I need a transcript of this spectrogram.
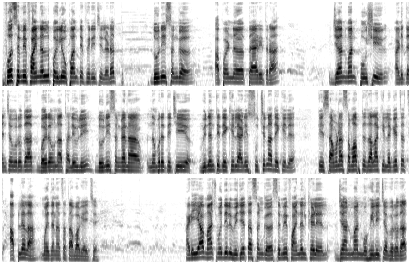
फर्स्ट सेमीफायनल पहिली उपांत्य फेरीची लढत. दोन्ही संघ आपण तयारीत राहा. जनमान पोशीर आणि त्यांच्या विरोधात भैरवनाथ हलिवली. दोन्ही संघांना नम्रतेची विनंती देखील आहे आणि सूचना देखील आहे की सामना समाप्त झाला की लगेचच आपल्याला मैदानाचा ताबा घ्यायचा. आहे आणि या मॅचमधील विजेता संघ सेमीफायनल खेळेल जे हनुमान मोहिलीच्या विरोधात.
